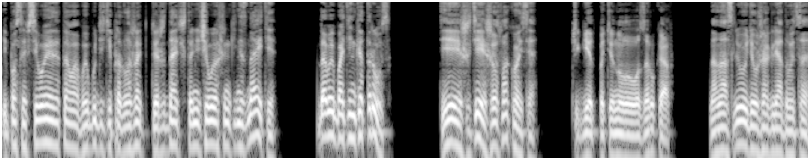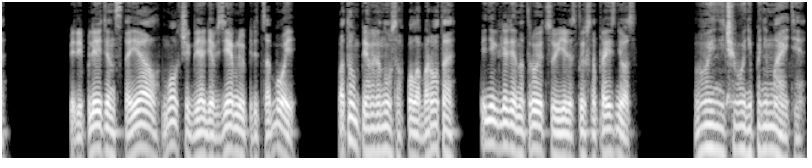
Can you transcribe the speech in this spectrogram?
И после всего этого вы будете продолжать утверждать, что ничегошеньки не знаете? Да вы, батенька, трус. Тише, тише, успокойся. Чигет потянул его за рукав. На нас люди уже оглядываются. Переплетен стоял, молча глядя в землю перед собой. Потом перевернулся в полоборота и, не глядя на троицу, еле слышно произнес. «Вы ничего не понимаете.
